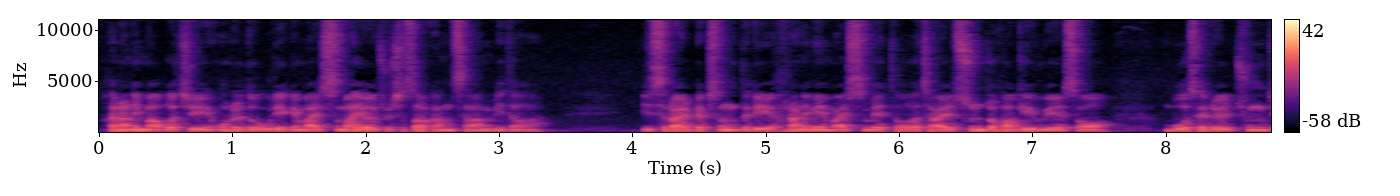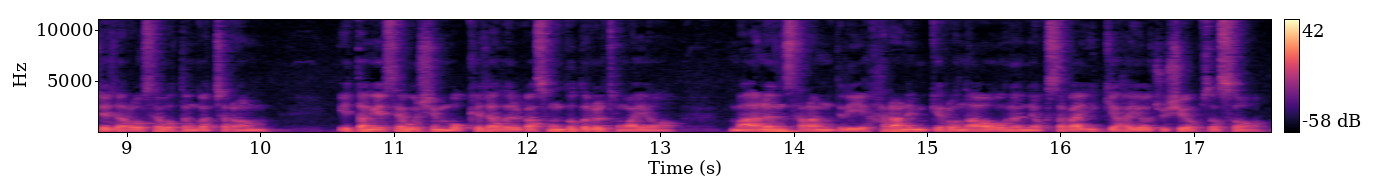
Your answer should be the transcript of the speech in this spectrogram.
하나님 아버지, 오늘도 우리에게 말씀하여 주셔서 감사합니다. 이스라엘 백성들이 하나님의 말씀에 더 잘 순종하기 위해서 모세를 중재자로 세웠던 것처럼 이 땅에 세우신 목회자들과 성도들을 통하여 많은 사람들이 하나님께로 나아오는 역사가 있게 하여 주시옵소서.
